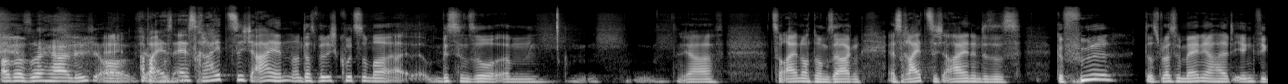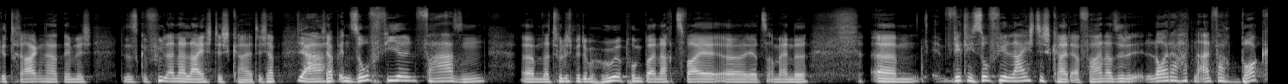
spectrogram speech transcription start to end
aber so herrlich. Oh, wir Aber es, es reiht sich ein, und das will ich kurz nochmal ein bisschen so, ähm, ja, zur Einordnung sagen. Es reiht sich ein in dieses Gefühl, das WrestleMania halt irgendwie getragen hat, nämlich dieses Gefühl einer Leichtigkeit. Ich habe Ja. ich hab in so vielen Phasen, ähm, natürlich mit dem Höhepunkt bei Nacht zwei äh, jetzt am Ende, ähm, wirklich so viel Leichtigkeit erfahren. Also Leute hatten einfach Bock,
